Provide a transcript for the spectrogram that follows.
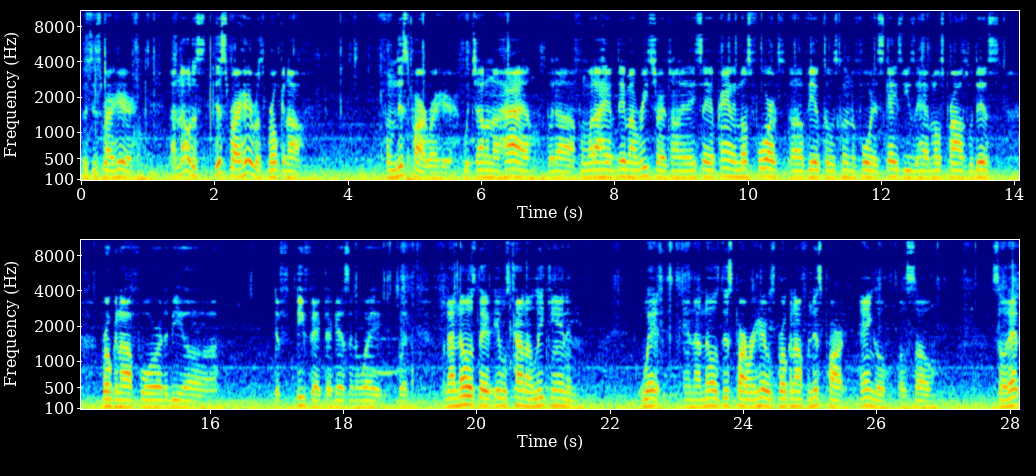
which is right here. I noticed this right here was broken off from this part right here, which I don't know how, but uh, from what I have did my research on it, they say apparently most Ford uh, vehicles, including the Ford Escapes, usually have most problems with this broken off for to be a uh, def defect, I guess, in a way. But when I noticed that it was kind of leaking and wet, and I noticed this part right here was broken off from this part angle or so. So that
